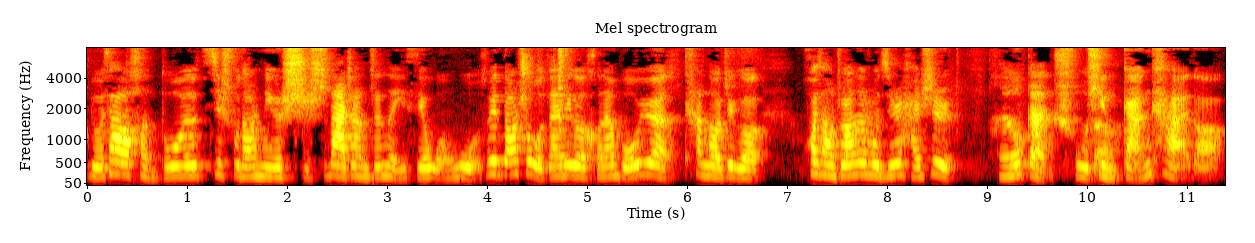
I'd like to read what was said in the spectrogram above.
留下了很多记述当时那个史诗大战争的一些文物，所以当时我在那个河南博物院看到这个画像砖的时候，其实还是很有感触的，挺感慨的，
